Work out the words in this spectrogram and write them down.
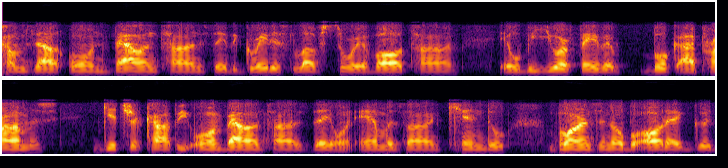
comes out on Valentine's Day, the greatest love story of all time. It will be your favorite book, I promise. Get your copy on Valentine's Day on Amazon, Kindle, Barnes and Noble, all that good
